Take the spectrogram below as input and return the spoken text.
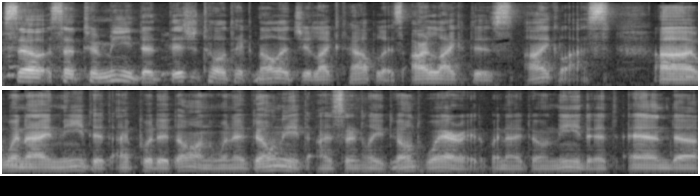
so, so to me, the digital technology like tablets are like this eyeglass. Uh, when I need it, I put it on. When I don't need it, I certainly don't wear it when I don't need it. And uh,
